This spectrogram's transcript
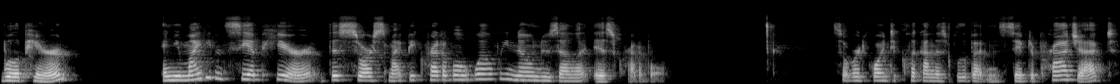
will appear. And you might even see up here, this source might be credible. Well, we know Newsela is credible. So we're going to click on this blue button, Save to Project.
